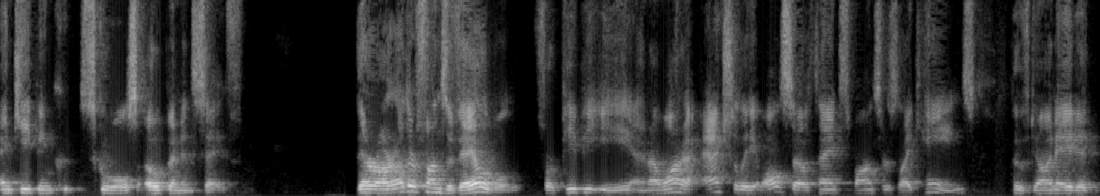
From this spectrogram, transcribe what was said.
and keeping schools open and safe. There are other funds available for PPE, and I want to actually also thank sponsors like Hanes, who've donated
